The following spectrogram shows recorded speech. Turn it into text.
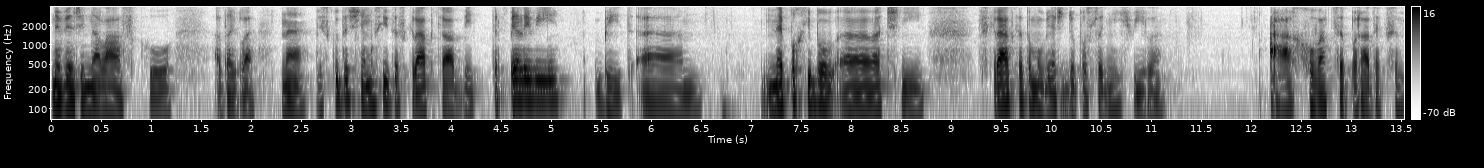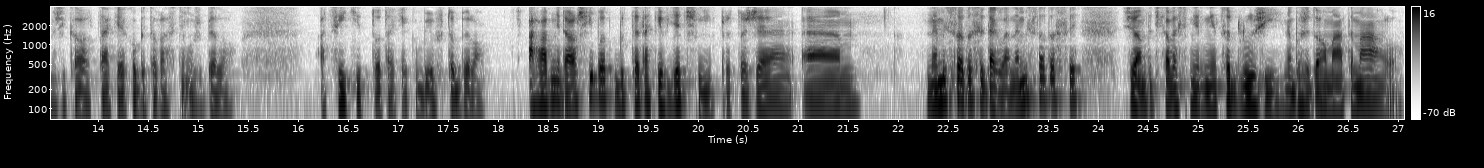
nevěřím na lásku a takhle. Ne, vy skutečně musíte zkrátka být trpěliví, být um, nepochybovační, zkrátka tomu věřit do poslední chvíle a chovat se pořád, jak jsem říkal, tak, jako by to vlastně už bylo. A cítit to tak, jako by už to bylo. A hlavně další bod, buďte taky vděční, protože um, nemyslete si takhle, nemyslete si, že vám teďka vesmír něco dluží, nebo že toho máte málo.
